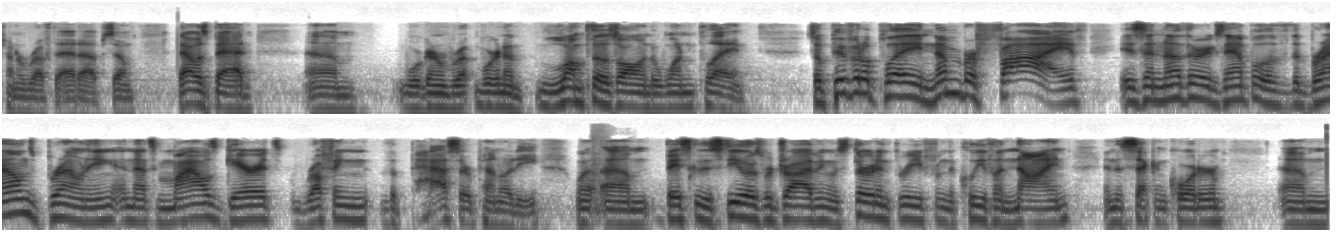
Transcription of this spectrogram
trying to rough that up. So that was bad. Um, we're gonna we're gonna lump those all into one play. So pivotal play number five is another example of the Browns browning, and that's Myles Garrett roughing the passer penalty. Um, basically, the Steelers were driving. It was third and three from the Cleveland nine in the second quarter. Um,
